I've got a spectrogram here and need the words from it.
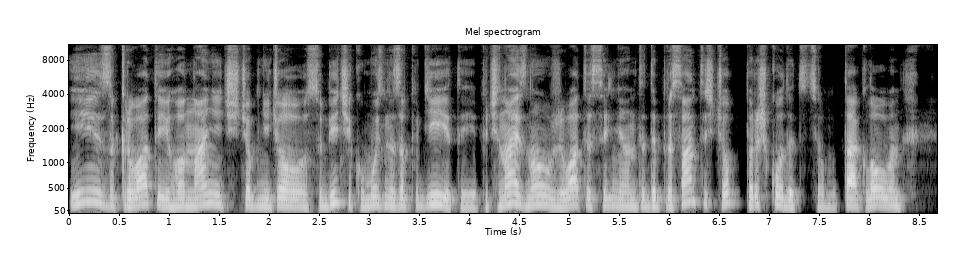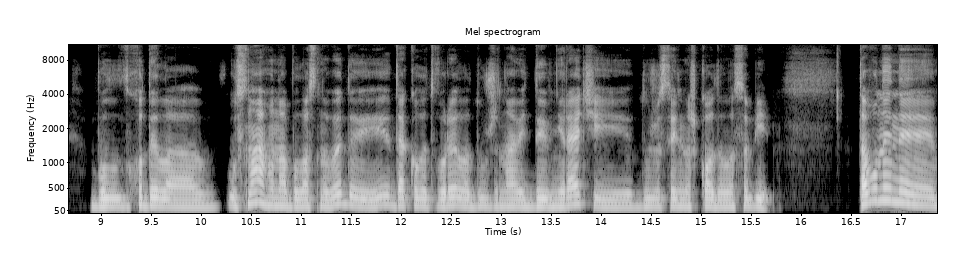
і закривати його на ніч, щоб нічого собі чи комусь не заподіяти. І починає знову вживати сильні антидепресанти, щоб перешкодити цьому. Так, Лоуен ходила у снах, вона була сновидою і деколи творила дуже навіть дивні речі і дуже сильно шкодила собі. Та вони не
